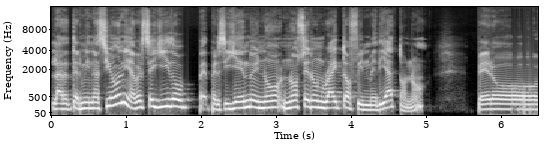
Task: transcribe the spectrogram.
la determinación y haber seguido persiguiendo y no, no ser un write-off inmediato, ¿no? Pero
